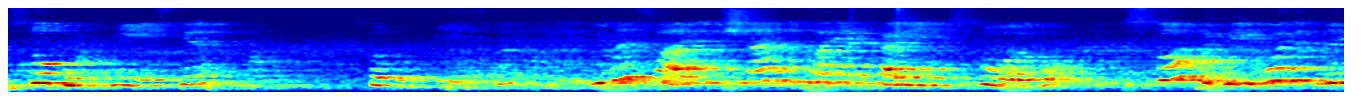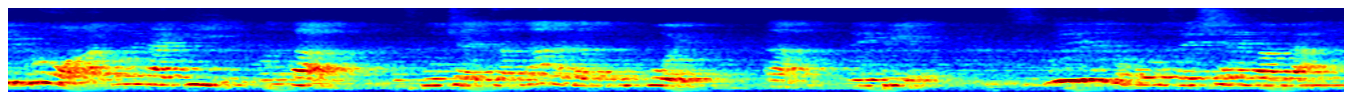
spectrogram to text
Стопы вместе. Стопы вместе. И мы с вами начинаем наклонять колени в сторону. Стопы переходят на ребро одной ноги. Вот так. У нас получается одна нога над другой. Так, на ребре. С выдохом мы возвращаем обратно.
